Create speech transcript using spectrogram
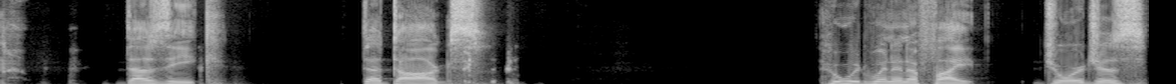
Duh Zeke. Duh dogs. Who would win in a fight? Georgia's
